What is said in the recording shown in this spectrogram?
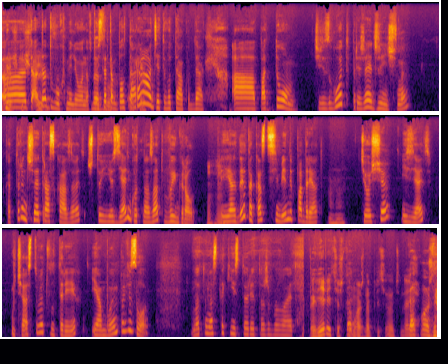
А, до, до двух миллионов. До То есть это там полтора, где-то вот так вот, да. А потом, через год, приезжает женщина, которая начинает рассказывать, что ее зять год назад выиграл. Мгм. И это, оказывается, семейный подряд. Мгм. Теща и зять участвуют в лотереях, и обоим повезло. Вот у нас такие истории тоже бывают. Вы верите, что Как- можно притянуть удачу? Как можно?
